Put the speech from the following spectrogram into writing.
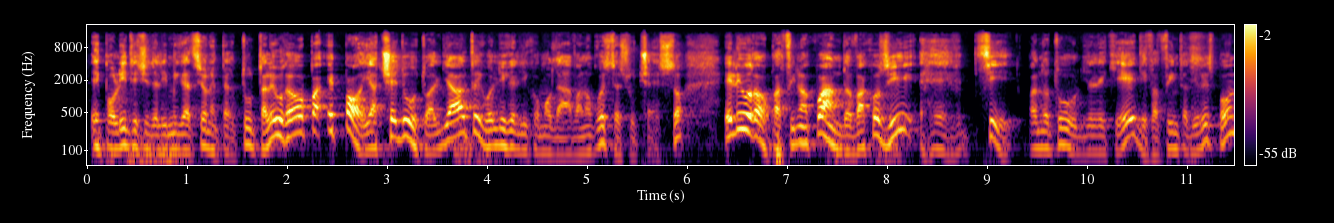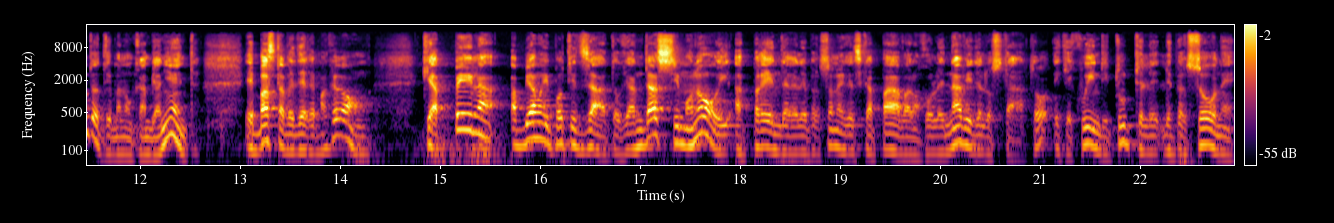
e politici dell'immigrazione per tutta l'Europa e poi ha ceduto agli altri quelli che gli comodavano. Questo è successo e l'Europa fino a quando va così, eh, sì, quando tu gliele chiedi fa finta di risponderti, ma non cambia niente. E basta vedere Macron che appena abbiamo ipotizzato che andassimo noi a prendere le persone che scappavano con le navi dello Stato e che quindi tutte le, le persone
